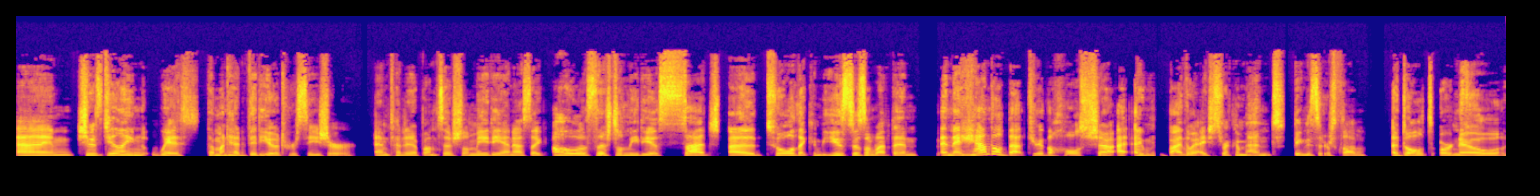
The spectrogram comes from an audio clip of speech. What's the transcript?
and she was dealing with someone had videoed her seizure and put it up on social media. And I was like, oh, social media is such a tool that can be used as a weapon. And they handled that through the whole show. I, I by the way, I just recommend Baby-Sitters Club. Adult or no,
